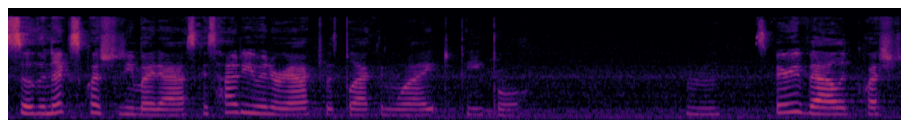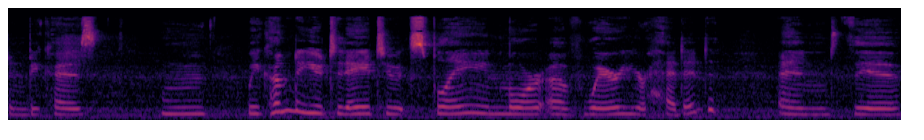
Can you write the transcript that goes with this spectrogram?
So the next question you might ask is how do you interact with black and white people? Hmm. It's a very valid question because we come to you today to explain more of where you're headed and the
